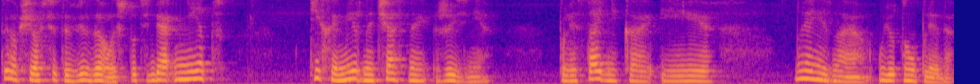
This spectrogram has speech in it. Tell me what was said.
ты вообще во все это ввязалась, что у тебя нет тихой, мирной, частной жизни, полисадника и, ну, я не знаю, уютного пледа?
